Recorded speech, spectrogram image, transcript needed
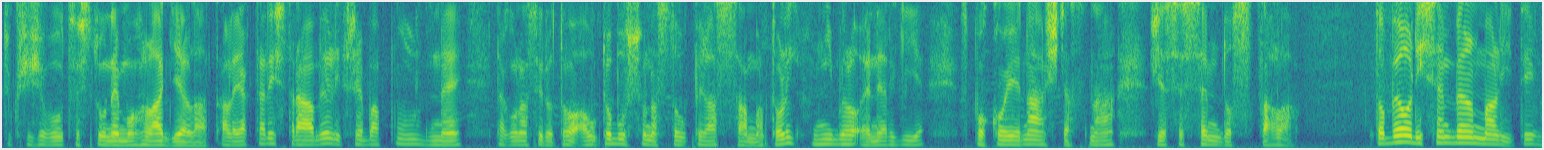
tu křižovou cestu nemohla dělat. Ale jak tady strávili třeba půl dne, tak ona si do toho autobusu nastoupila sama. Tolik v ní bylo energie, spokojená, šťastná, že se sem dostala. To bylo, když jsem byl malý. Ty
